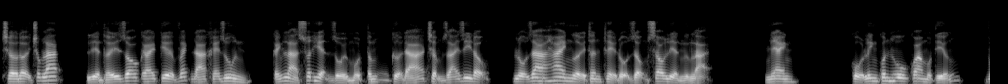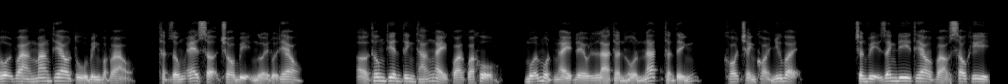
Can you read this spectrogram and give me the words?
chờ đợi chốc lát, liền thấy rõ cái kia vách đá khẽ run, cánh là xuất hiện rồi một tấm cửa đá chậm rãi di động, lộ ra hai người thân thể độ rộng sau liền ngừng lại. Nhanh! Cổ linh quân hô qua một tiếng, vội vàng mang theo tù binh vào vào, thật giống e sợ cho bị người đuổi theo. Ở thông thiên tinh tháng ngày quá quá khổ, mỗi một ngày đều là thần hồn nát thần tính, khó tránh khỏi như vậy trần vị danh đi theo vào sau khi,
